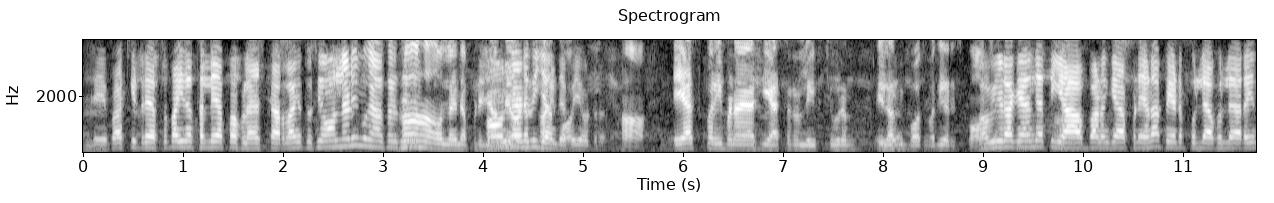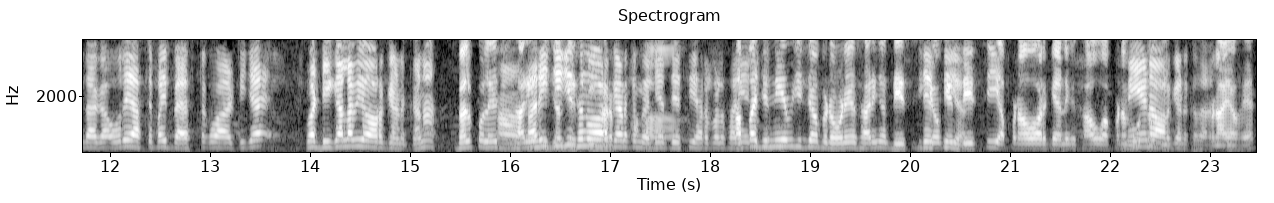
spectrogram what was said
ਤੇ ਬਾਕੀ ਡਰੈਸ ਬਾਈ ਦਾ ਥੱਲੇ ਆਪਾਂ ਫਲੈਸ਼ ਕਰ ਲਾਂਗੇ ਤੁਸੀਂ ਆਨਲਾਈਨ ਵੀ ਮੰਗਾ ਸਕਦੇ ਹਾਂ ਹਾਂ। ਆਨਲਾਈਨ ਆਪਣੇ ਜਾਂਦੇ ਆਨਲਾਈਨ ਵੀ ਜਾਂਦੇ ਆ। ਬਾਈ ਆਰਡਰ ਹਾਂ ਇਹ ਐਸ ਪਰੀ ਬਣਾਇਆ ਸੀ ਐਸ ਰਿਲੀਫ ਚੂਰਨ ਇਹਦਾ ਵੀ ਬਹੁਤ ਵਧੀਆ ਰਿਸਪੌਂਸ ਵੀ ਜਿਹੜਾ ਕਹਿੰਦੇ ਆ ਤਿਆਬ ਬਣ ਗਿਆ ਆਪਣੇ ਹਨਾ ਪੇਟ ਫੁੱਲਿਆ ਫੁੱਲਿਆ ਰਹਿੰਦਾਗਾ ਉਹਦੇ ਵਾਸਤੇ ਬਾਈ ਬੈਸਟ ਕੁਆਲਿਟੀ ਹੈ। ਵੱਡੀ ਗੱਲ ਆ ਵੀ ਆਰਗੈਨਿਕ ਹਨਾ ਬਿਲਕੁਲ ਇਹ 'ਚ ਹਾਂ, ਸਾਰੀ ਚੀਜ਼ਾਂ ਚੀਜ਼ ਤੁਹਾਨੂੰ ਆਰਗੈਨਿਕ ਮਿਲਦੀ ਹੈ ਹਾਂ। ਦੇਸੀ ਹਰਬਲ ਸਾਰੀਆਂ ਆਪਾਂ ਜਿੰਨੀਆਂ ਵੀ ਚੀਜ਼ਾਂ ਬਣਾਉਣੇ ਆ ਸਾਰੀਆਂ ਦੇਸੀ ਕਿਉਂਕਿ ਆ। ਦੇਸੀ ਆਪਣਾ ਆਰਗੈਨਿਕ ਖਾਓ ਆਪਣਾ ਮੇਨ ਆਰਗੈਨਿਕ ਦਾ। ਬਣਾਇਆ ਹੋਇਆ। ਹੈ।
